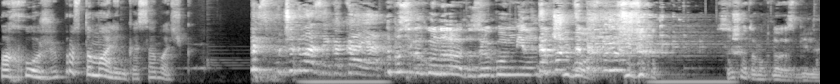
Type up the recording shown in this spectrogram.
Похоже, просто маленькая собачка. пучеглазая какая. Да после какого нрада, за какого мира, Да да вот чего? Тихо. Слышь, там окно разбили.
